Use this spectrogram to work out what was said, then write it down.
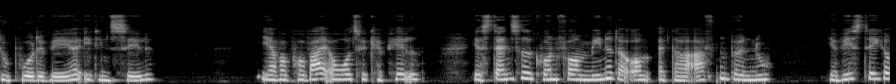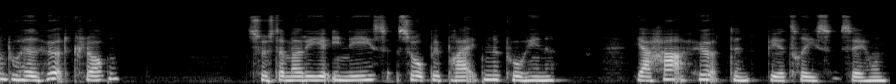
Du burde være i din celle. Jeg var på vej over til kapellet. Jeg stansede kun for at minde dig om, at der er aftenbøn nu. Jeg vidste ikke, om du havde hørt klokken. Søster Maria Ines så bebrejdende på hende. Jeg har hørt den, Beatrice, sagde hun.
